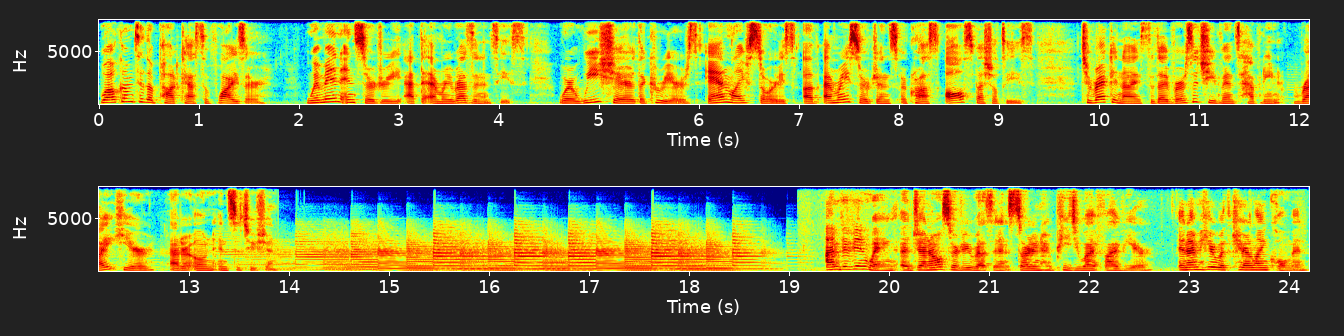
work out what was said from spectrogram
Welcome to the podcast of Wiser, Women in Surgery at the Emory Residencies, where we share the careers and life stories of Emory surgeons across all specialties to recognize the diverse achievements happening right here at our own institution. I'm Vivian Wang, a general surgery resident starting her PGY 5 year, and I'm here with Caroline Coleman,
